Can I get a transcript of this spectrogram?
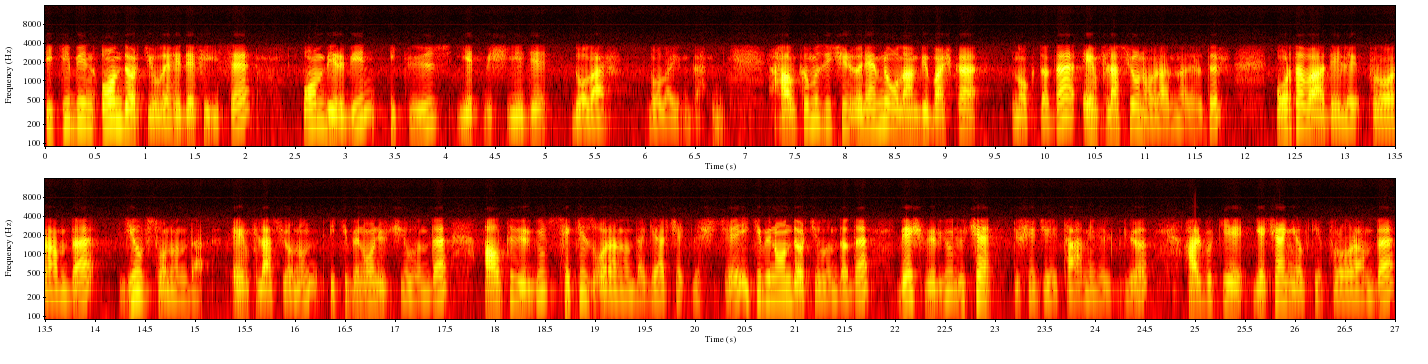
2014 yılı hedefi ise 11.277 dolar dolayında. Halkımız için önemli olan bir başka noktada enflasyon oranlarıdır. Orta vadeli programda yıl sonunda enflasyonun 2013 yılında 6,8 oranında gerçekleşeceği, 2014 yılında da 5,3'e düşeceği tahmin ediliyor. Halbuki geçen yılki programda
